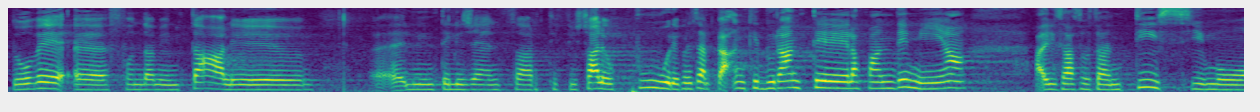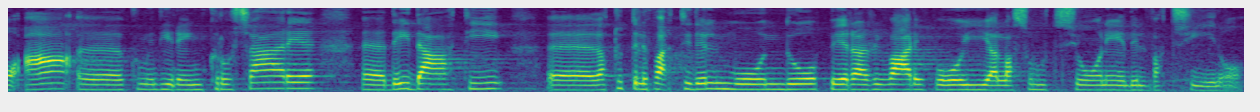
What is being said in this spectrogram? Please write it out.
dove è fondamentale eh, l'intelligenza artificiale, oppure per esempio anche durante la pandemia aiutato tantissimo a eh, come dire, incrociare eh, dei dati eh, da tutte le parti del mondo per arrivare poi alla soluzione del vaccino.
